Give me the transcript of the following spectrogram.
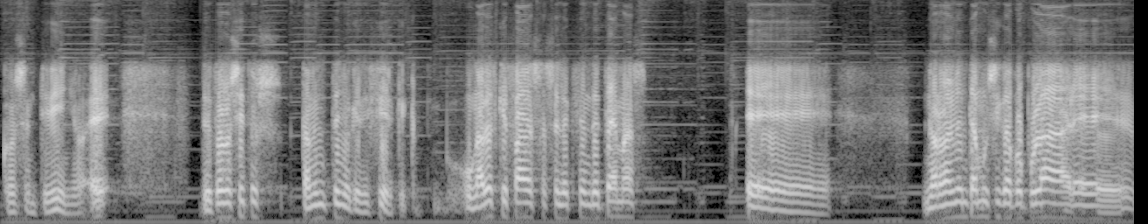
con sentidiño. E, de todos os xeitos, tamén teño que dicir que unha vez que faz a selección de temas, eh, Normalmente a música popular é,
